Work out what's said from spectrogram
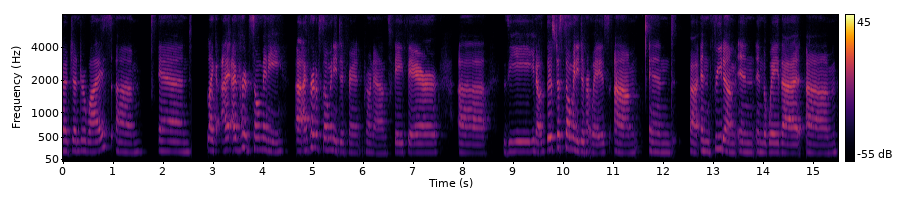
uh, gender wise, um, and like I, have heard so many uh, I've heard of so many different pronouns, Fae, Faer, uh, Z. You know, there's just so many different ways, um, and uh, and freedom in in the way that um,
